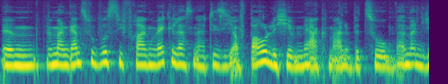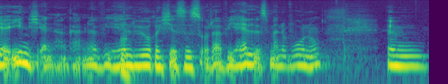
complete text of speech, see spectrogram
Ähm, wenn man ganz bewusst die Fragen weggelassen hat, die sich auf bauliche Merkmale bezogen, weil man die ja eh nicht ändern kann, ne? wie hellhörig ist es oder wie hell ist meine Wohnung, ähm,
